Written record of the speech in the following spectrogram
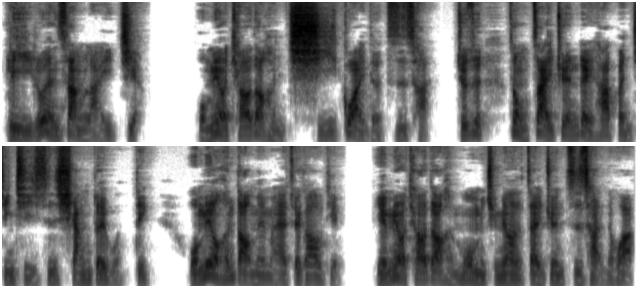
理论上来讲。我没有挑到很奇怪的资产，就是这种债券类，它本金其实是相对稳定。我没有很倒霉买在最高点，也没有挑到很莫名其妙的债券资产的话，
